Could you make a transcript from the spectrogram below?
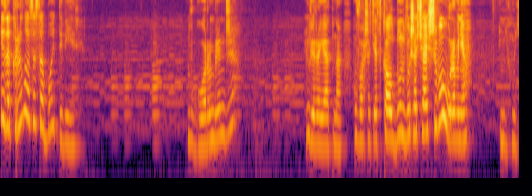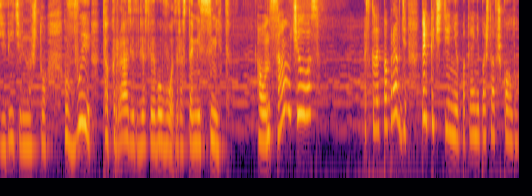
и закрыла за собой дверь. В Гормбридже? Вероятно, ваш отец колдун высочайшего уровня. Неудивительно, что вы так развиты для своего возраста, мисс Смит. А он сам учил вас? Сказать по правде, только чтению, пока я не пошла в школу.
